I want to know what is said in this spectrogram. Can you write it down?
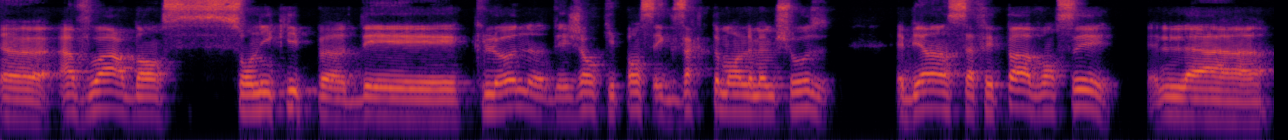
euh, avoir dans son équipe des clones, des gens qui pensent exactement la même chose, eh bien, ça fait pas avancer la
